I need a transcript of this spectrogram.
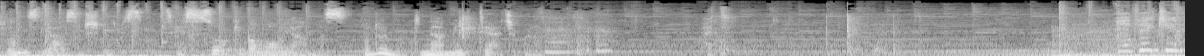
Çıkmamız lazım şimdi bizim. Sessiz ol ki baba uyanmasın. Olur mu? Dinlenmeye ihtiyacı var. onun. Hadi. Bebek evi.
